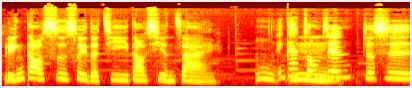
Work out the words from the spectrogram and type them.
零到四岁的记忆到现在。嗯，应该中间就是、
